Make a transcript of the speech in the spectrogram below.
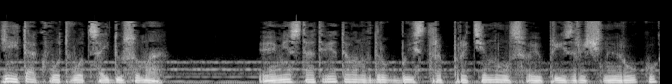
Я и так вот-вот сойду с ума!» Вместо ответа он вдруг быстро протянул свою призрачную руку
